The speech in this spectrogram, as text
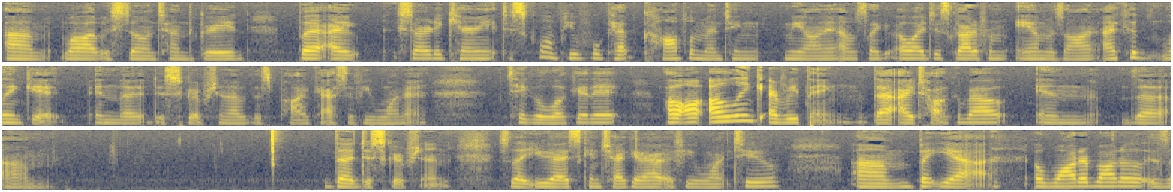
um, while I was still in 10th grade. But I started carrying it to school and people kept complimenting me on it. I was like, oh, I just got it from Amazon. I could link it in the description of this podcast if you want to take a look at it. I'll, I'll link everything that I talk about in the um, the description so that you guys can check it out if you want to. Um, but yeah, a water bottle is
